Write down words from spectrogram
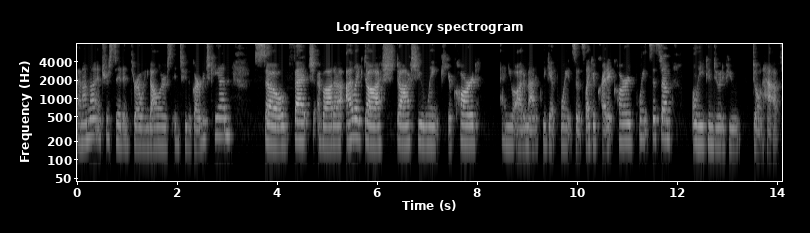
And I'm not interested in throwing dollars into the garbage can. So Fetch, Ibotta, I like Dosh. Dosh, you link your card and you automatically get points. So it's like a credit card point system, only you can do it if you don't have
